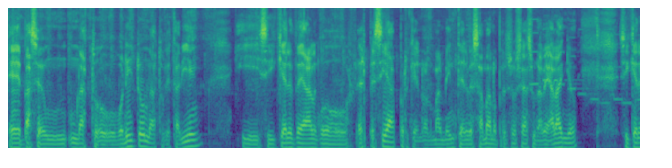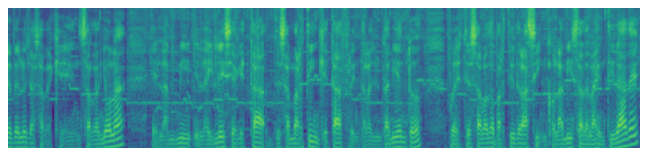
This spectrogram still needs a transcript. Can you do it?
Eh, va a ser un, acto bonito, un acto que está bien, y si quieres ver algo especial, porque normalmente el besamano pues eso se hace una vez al año, si quieres verlo ya sabes que en Sardañola, en la, en la iglesia que está de San Martín, que está frente al ayuntamiento, pues este sábado a partir de las 5, la misa de las entidades,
